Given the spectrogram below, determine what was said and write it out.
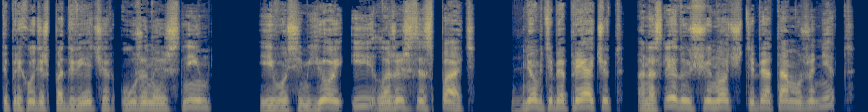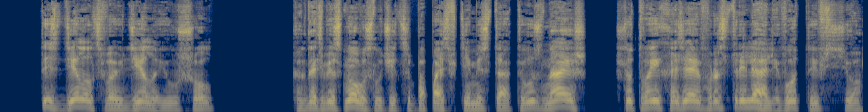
ты приходишь под вечер, ужинаешь с ним и его семьей и ложишься спать, Днем тебя прячут, а на следующую ночь тебя там уже нет. Ты сделал свое дело и ушел. Когда тебе снова случится попасть в те места, ты узнаешь, что твоих хозяев расстреляли, вот и все.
